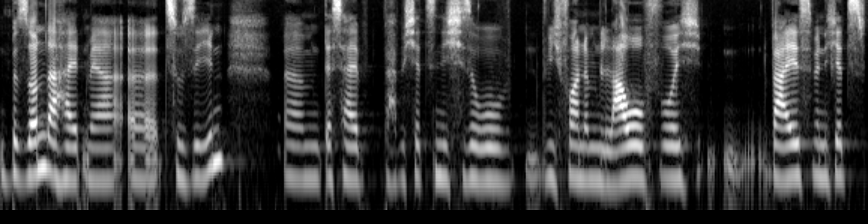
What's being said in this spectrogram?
Besonderheit mehr äh, zu sehen. Ähm, deshalb habe ich jetzt nicht so wie vor einem Lauf, wo ich weiß, wenn ich jetzt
